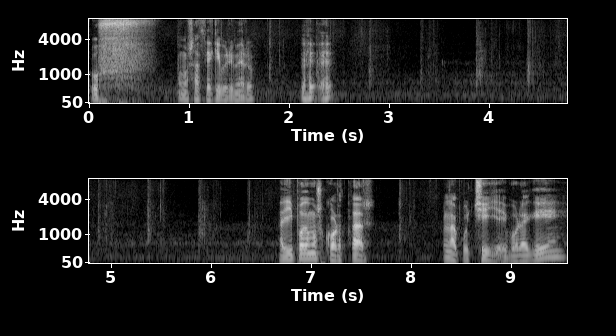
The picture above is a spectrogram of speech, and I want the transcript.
Uf. Vamos hacia aquí primero. Allí podemos cortar con la cuchilla y por aquí...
